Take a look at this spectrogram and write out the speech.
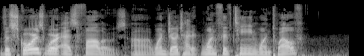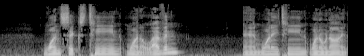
The scores were as follows. Uh, one judge had it 115, 112, 116, 111, and 118, 109,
